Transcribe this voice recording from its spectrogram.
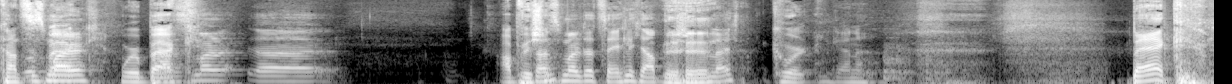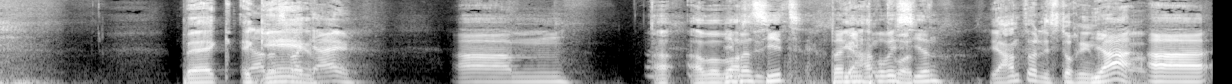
kannst du we're es mal, back. We're back. kannst du mal, äh, Abwischen. kannst mal tatsächlich abwischen vielleicht? Cool, gerne. Back. Back Ja, das war again. geil. Ähm, Ah, Aber wie was man sieht beim die Improvisieren. Antwort? Die Antwort ist doch in Ja, äh,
